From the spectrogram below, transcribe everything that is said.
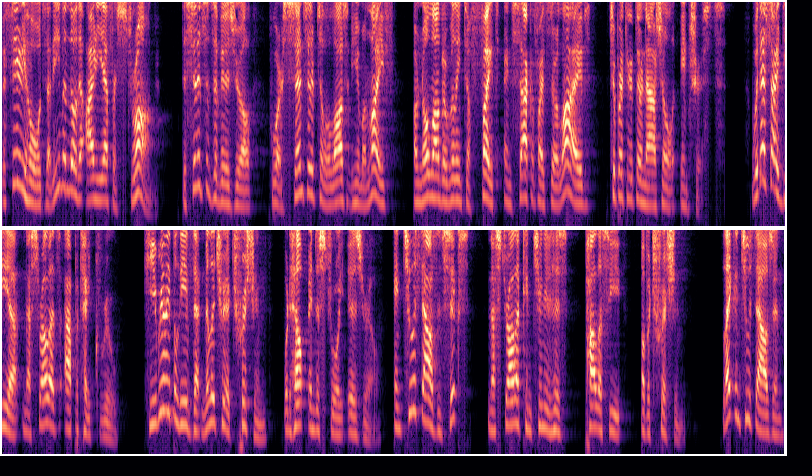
The theory holds that even though the IDF is strong, the citizens of Israel who are sensitive to the loss of human life are no longer willing to fight and sacrifice their lives to protect their national interests. With this idea, Nasrallah's appetite grew. He really believed that military attrition would help and destroy Israel. In 2006, Nasrallah continued his policy of attrition. Like in 2000,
